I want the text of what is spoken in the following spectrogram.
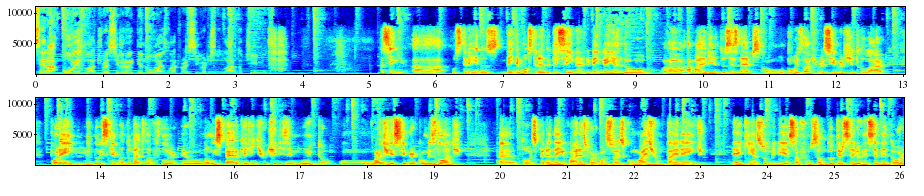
Será o slot receiver, eu entendo o slot receiver titular do time. Assim. A, os treinos vem demonstrando que sim, né? Ele vem ganhando a maioria dos snaps como o slot receiver titular. Porém, no esquema do Matt LaFleur, eu não espero que a gente utilize muito um wide receiver como slot. É, eu tô esperando aí várias formações com mais de um tight end, e aí quem assumiria essa função do terceiro recebedor,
